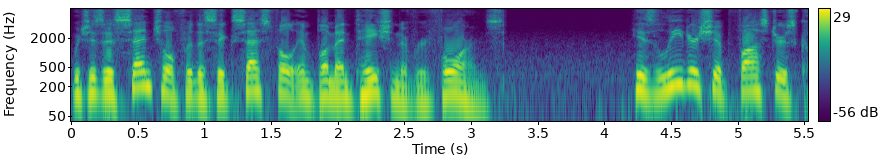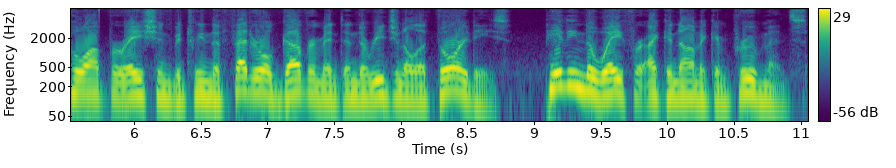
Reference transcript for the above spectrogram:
which is essential for the successful implementation of reforms. His leadership fosters cooperation between the federal government and the regional authorities, paving the way for economic improvements.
